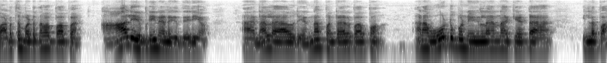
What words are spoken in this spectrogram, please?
படத்தை மட்டும்தான் பார்ப்பேன். ஆளு எப்படின்னு எனக்கு தெரியும். அதனால அவர் என்ன பண்றாரு பார்ப்போம். ஆனா ஓட்டு பண்ணுவீங்களான்னா கேட்டா இல்லப்பா.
